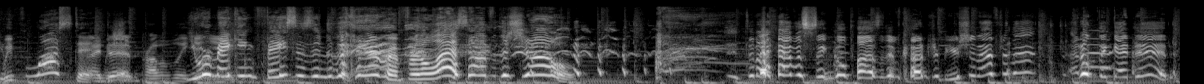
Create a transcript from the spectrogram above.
You lost it. I We did. probably. You get were making faces into the camera for the last half of the show. Did I have a single positive contribution after that? I don't think I did.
